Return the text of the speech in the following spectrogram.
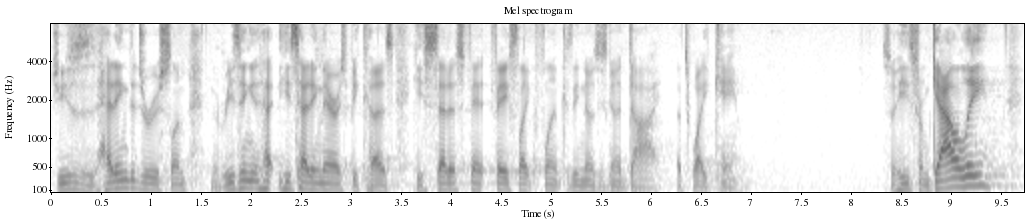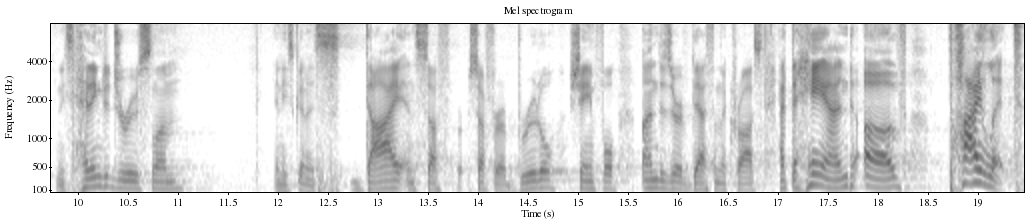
Jesus is heading to Jerusalem, and the reason he's heading there is because he set his face like flint because he knows he's going to die. That's why he came. So he's from Galilee, and he's heading to Jerusalem, and he's going to die and suffer, suffer a brutal, shameful, undeserved death on the cross at the hand of Pilate.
